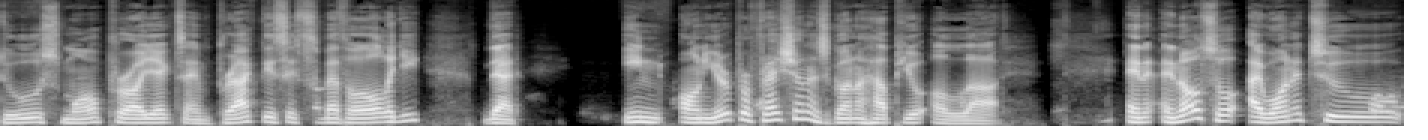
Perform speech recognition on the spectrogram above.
do small projects and practice its methodology that in on your profession is going to help you a lot. And and also I wanted to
